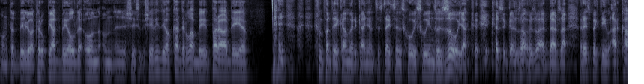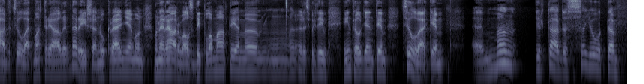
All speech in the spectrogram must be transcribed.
Un tad bija ļoti rupja atbilde, un, un šis, šie video kadri labi parādīja. Patīk amerikāņiem tas teiciens, huis huinza zūja, kas ir zvērdārzā, respektīvi ar kādu cilvēku materiālu ir darīšana Ukraiņiem un, un ar ārvalsts diplomātiem, respektīvi inteliģentiem cilvēkiem. Man ir tāda sajūta, ka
